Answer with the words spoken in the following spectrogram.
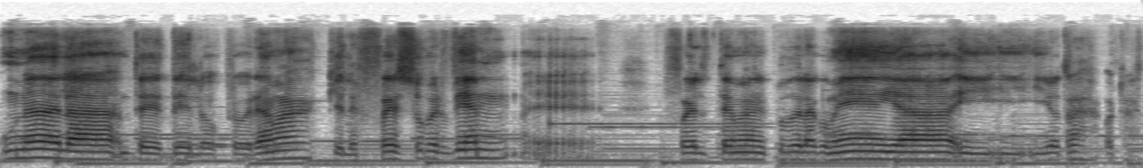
una de, la, de, los programas que les fue súper bien eh, fue el tema del Club de la Comedia y, otras, otras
